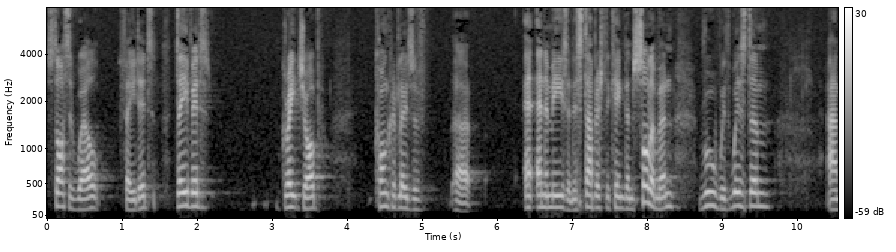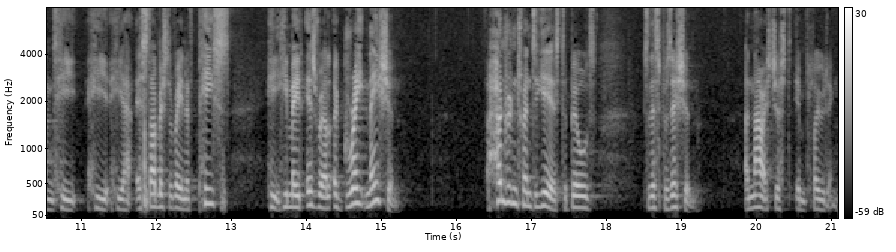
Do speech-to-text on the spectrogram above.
started well, faded. David, great job, conquered loads of uh, enemies and established the kingdom. Solomon ruled with wisdom and he, he, he established a reign of peace. He, he made Israel a great nation. 120 years to build to this position, and now it's just imploding.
